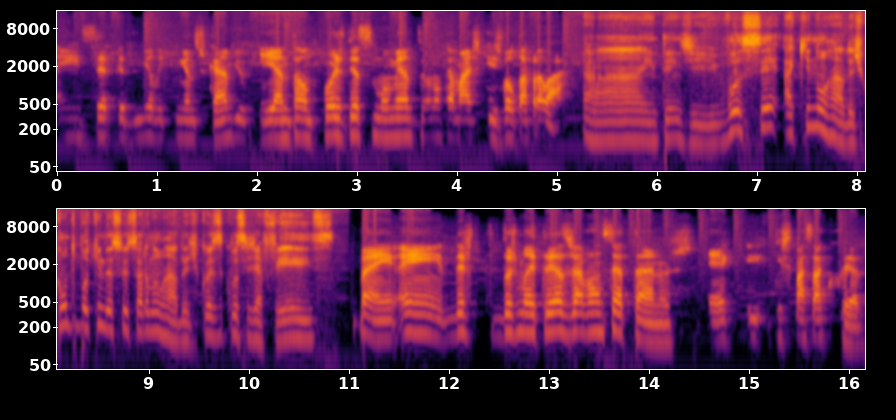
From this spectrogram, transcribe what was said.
em cerca de 1500 câmbios e então depois desse momento eu nunca mais quis voltar para lá. Ah, entendi. Você aqui no Hamlet, conta um pouquinho da sua história no Hamlet, coisas que você já fez. Bem, em, desde 2013 já vão 7 anos é, que isto passa a correr.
